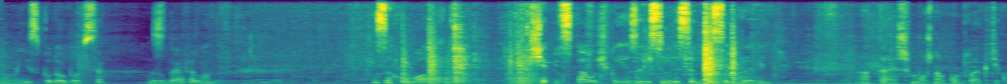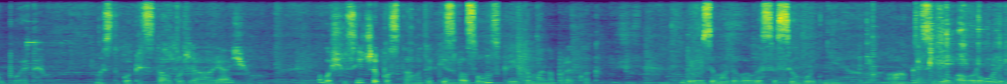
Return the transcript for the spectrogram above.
Ну, мені сподобався з деревом. Заховали. Ще підставочка є за 88 гривень. А теж можна в комплекті купити. Ось таку підставку для гарячого. Або щось інше поставити, якийсь вазон з квітами, наприклад. Друзі, ми дивилися сьогодні акції в Аврорі.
